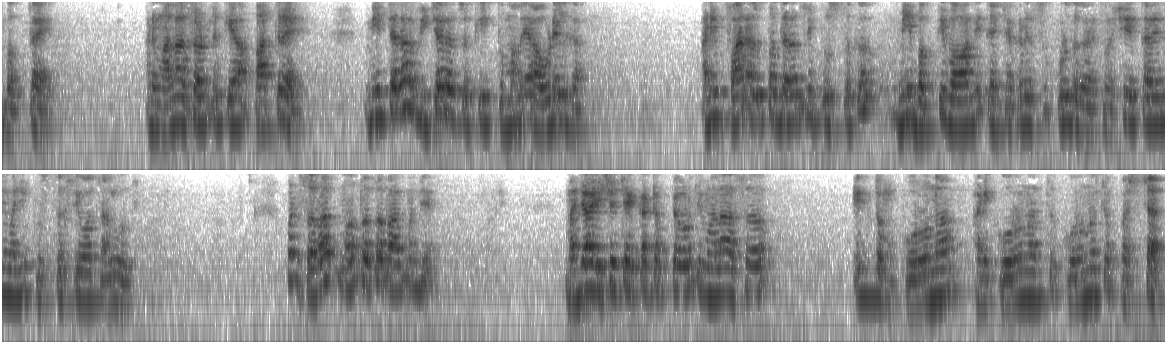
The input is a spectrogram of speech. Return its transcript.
भक्त आहे आणि मला असं वाटलं की हा पात्र आहे मी त्याला विचारायचो की तुम्हाला हे आवडेल का? आणि फार अल्प दरातली पुस्तकं मी भक्तिभावाने त्यांच्याकडे सुपूर्द करायचो. अशी तऱ्हेने माझी पुस्तक सेवा चालू होती. पण सर्वात महत्त्वाचा भाग म्हणजे माझ्या आयुष्याच्या एका टप्प्यावरती मला असं एकदम कोरोना आणि कोरोनाचं कोरोनाच्या पश्चात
